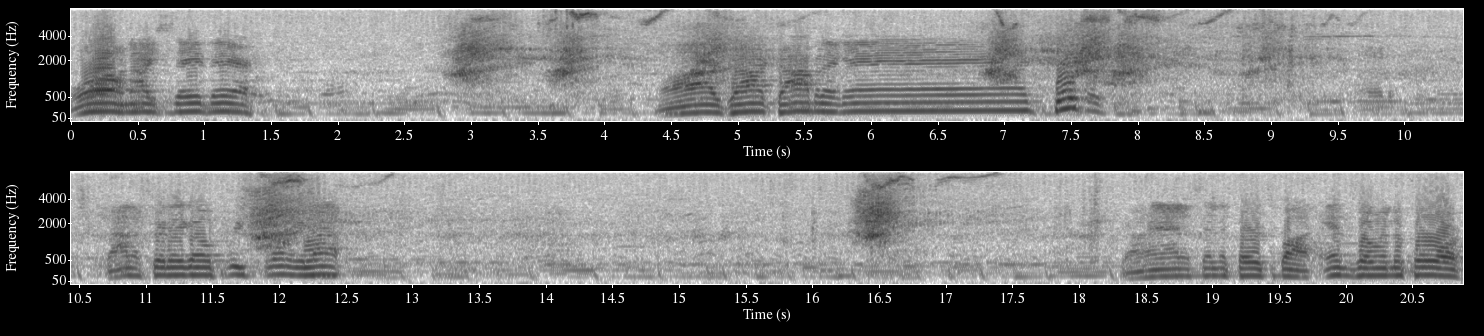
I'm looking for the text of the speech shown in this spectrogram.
Whoa, nice save there. Right, Jacques, Dominic, and they go, 320 left. Johannes in the third spot. Enzo in the four.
